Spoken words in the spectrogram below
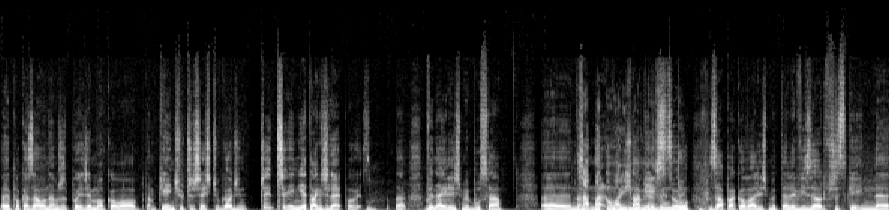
E, Pokazało nam, że pojedziemy około tam 5 czy 6 godzin, czy, czyli nie tak źle, powiedzmy. Prawda? Wynajęliśmy busa. E, Na, Zapakowaliśmy na, na miejscu, prezenty. zapakowaliśmy telewizor, wszystkie inne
